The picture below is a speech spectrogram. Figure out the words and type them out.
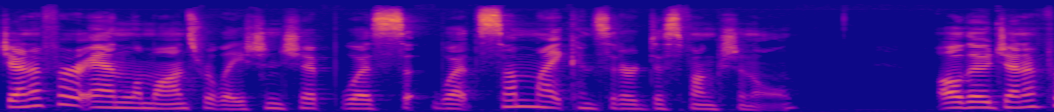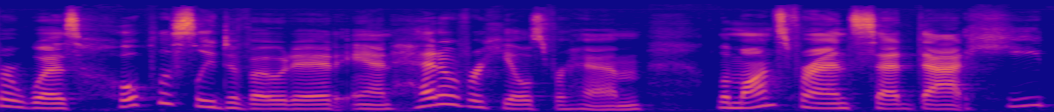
Jennifer and Lamont's relationship was what some might consider dysfunctional. Although Jennifer was hopelessly devoted and head over heels for him, Lamont's friends said that he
